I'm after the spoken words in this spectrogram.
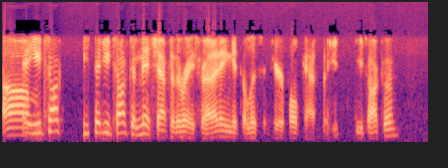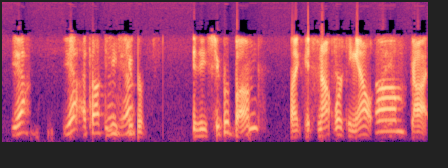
Um, hey, you talked. You said you talked to Mitch after the race, right? I didn't get to listen to your podcast, but you you talked to him. yeah, yeah, I talked to Is him. he Yeah. super? Is he super bummed? Like it's not working out. Um, He's got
